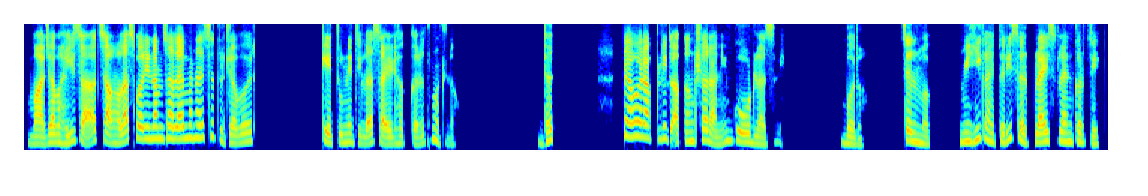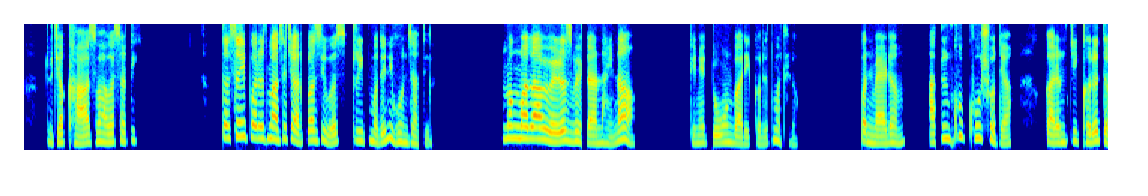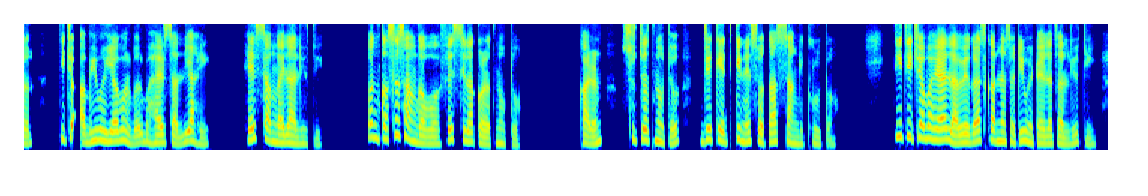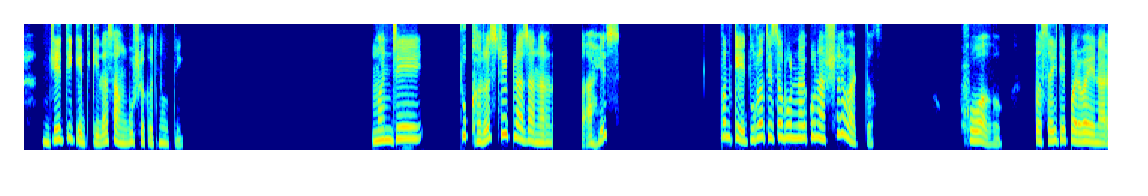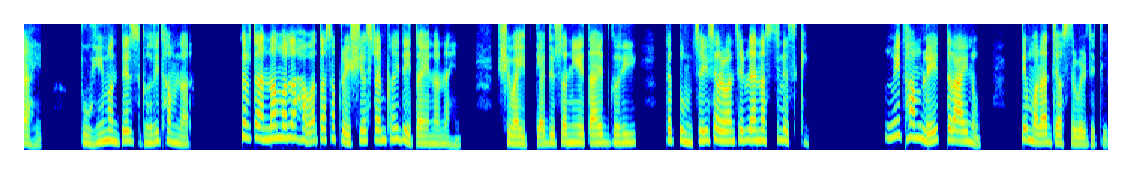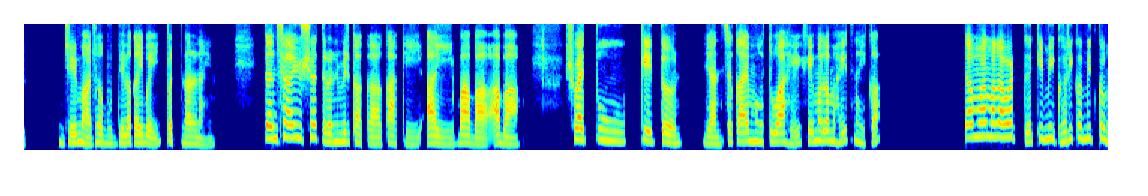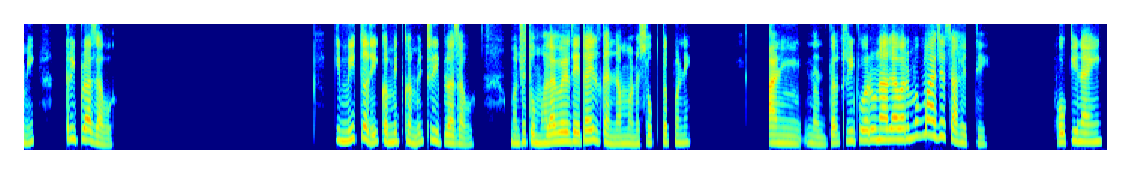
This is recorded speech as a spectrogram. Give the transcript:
माझ्या भाईचा चांगलाच परिणाम झालाय म्हणायचं तुझ्यावर? केतूने तिला साईड हक करत म्हटलं. धत. त्यावर आपली आकांक्षा राणी गोड लाजली. बरं चल मग मीही काहीतरी सरप्राईज प्लॅन करते तुझ्या खास भावासाठी. तसंही परत माझे चार पाच दिवस ट्रीपमध्ये निघून जातील. मग मला वेळच भेटणार नाही ना? तिने तोंड बारीक करत म्हटलं. पण मॅडम आतून खूप खुश होत्या कारण ती खरं तर तिच्या अभिभय्याबरोबर बाहेर चालली आहे हेच सांगायला आली होती. पण कसं सांगावं हेच तिला कळत नव्हतं. कारण सुचत नव्हतं जे केतकीने स्वतःच सांगितलं होतं. ती तिच्या भयाला वेगळाच करण्यासाठी भेटायला चालली होती जे ती केतकीला सांगू शकत नव्हती. म्हणजे तू खरंच ट्रिपला जाणार आहेस? पण केतूला तिचं बोलणं ऐकून आश्चर्य वाटतं. हो अगं तसंही ते परवा येणार आहेत. तूही म्हणतेस घरी थांबणार. तर त्यांना मला हवा तसा प्रेशियस टाइम काही देता येणार नाही. शिवाय इतक्या दिवसांनी येत आहेत घरी तर तुमचेही सर्वांचे प्लॅन असतीलच की. मी थांबले तर आय नो ते मलाच जास्त वेळ देतील. जे माझ्या बुद्धीला काही बाई पटणार नाही. त्यांच्या आयुष्यात रणवीर काका काकी आई बाबा आबा शिवाय तू केतन यांचं काय महत्त्व आहे हे मला माहीत नाही का? त्यामुळे मला वाटतं की मी घरी कमीत कमी ट्रिपला जावं. की मी तरी कमीत कमी ट्रिपला जावं. म्हणजे तुम्हाला वेळ देता येईल त्यांना मनसोक्तपणे. आणि नंतर ट्रिपवरून आल्यावर मग माझेच आहेत ते. हो की नाही?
